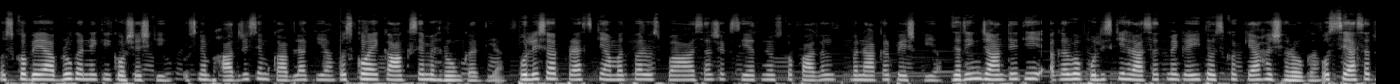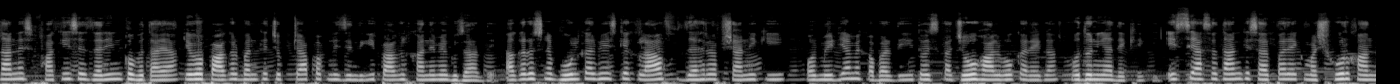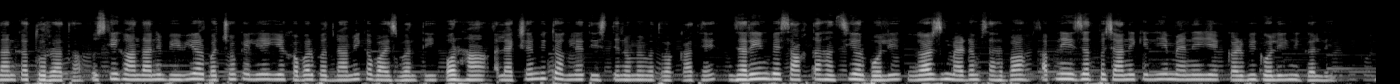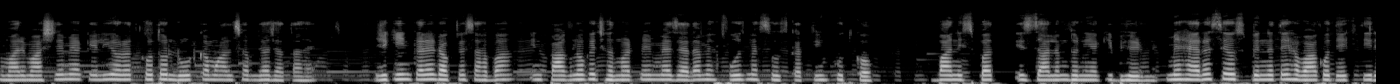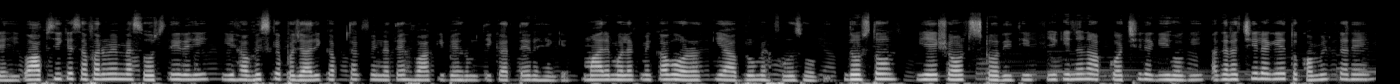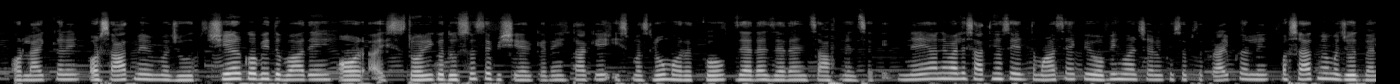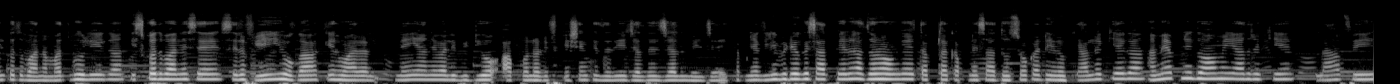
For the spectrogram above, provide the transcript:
اس کو بے آبرو کرنے کی کوشش کی۔ اس نے بہادری سے مقابلہ کیا، اس کو ایک آنکھ سے محروم کر دیا۔ پولیس اور پریس کی آمد پر اس باثر شخصیت نے اس کو پاگل بنا کر پیش کیا۔ زرین جانتی تھی، اگر وہ پولیس کی حراست میں گئی تو اس کا کیا حشر ہوگا۔ اس سیاستدان نے فاقی سے زرین کو بتایا کہ وہ پاگل بن کے چپ چاپ اپنی زندگی پاگل خانے میں گزار دے۔ اگر اس نے بھول کر بھی اس کے خلاف زہر افشانی کی اور میڈیا میں خبر دی تو اس کا جو حال وہ کرے گا، وہ دنیا دیکھے گی۔ اس سیاستدان کے سر پر ایک مشہور خاندان کا ترا تھا۔ اس کی خاندانی بیوی اور بچوں کے لیے یہ خبر بدنامی کا باعث بنتی۔ اور ہاں الیکشن بھی تو اگلے تیس دنوں میں متوقع تھے زرین بے ساختہ ہنسی اور بولی۔ غرض میڈم صاحبہ، اپنی عزت بچانے کے لیے میں نے یہ کڑوی گولی نکل لی۔ ہمارے معاشرے میں اکیلی عورت کو تو لوٹ کا مال سمجھا جاتا ہے۔ یقین کریں ڈاکٹر صاحبہ، ان پاگلوں کے جھرمٹ میں میں زیادہ محفوظ محسوس کرتی ہوں خود کو۔ بانسبت اس ظالم دنیا کی بھیڑ میں۔ میں حیرت سے اس بنت ہوا کو دیکھتی رہی۔ واپسی کے سفر میں میں سوچتی رہی یہ حوث کے پجاری کب تک بنت ہوا کی بےحرمتی کرتے رہیں گے۔ ہمارے ملک میں کب عورت کی آبرو محفوظ ہوگی؟ دوستوں یہ ایک شارٹ سٹوری تھی۔ یقیناً آپ کو اچھی لگی ہوگی۔ اگر اچھی لگے تو کمنٹ کریں اور لائک کریں اور ساتھ میں موجود شیئر کو بھی دبا دیں اور اس سٹوری کو دوسروں سے بھی شیئر کریں تاکہ اس مظلوم عورت کو زیادہ سے زیادہ انصاف مل سکے۔ نئے آنے والے ساتھیوں سے التماس ہے کہ وہ بھی ہمارے چینل کو سبسکرائب کر لیں اور ساتھ میں موجود بیل کو دبانا مت بھولیے گا۔ اس کو دبانے سے صرف یہی ہوگا کہ ہمارا نئی آنے والی ویڈیو آپ کو نوٹیفکیشن کے ذریعے جلد سے جلد مل جائے گی۔ اپنی اگلی ویڈیو کے ساتھ پھر حاضر ہوں گے۔ تب تک اپنے ساتھ دوسروں کا ڈھیر خیال رکھیے گا۔ ہمیں اپنی دعاؤں میں یاد رکھیے۔ اللہ حافظ۔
